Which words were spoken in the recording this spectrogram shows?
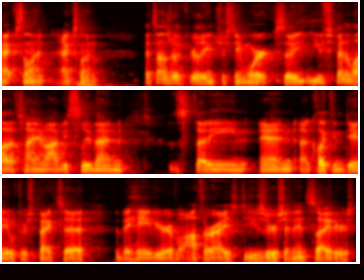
Excellent. Excellent. That sounds like really interesting work. So you've spent a lot of time, obviously, then studying and uh, collecting data with respect to the behavior of authorized users and insiders.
